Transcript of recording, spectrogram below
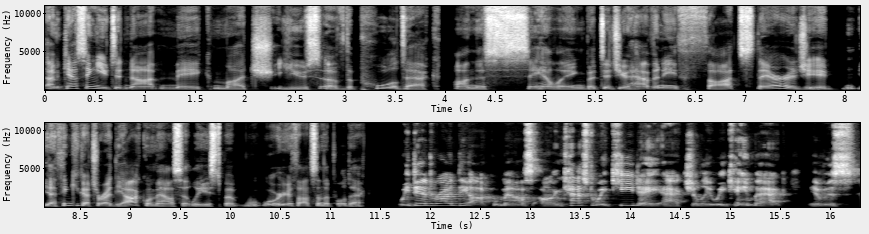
I'm guessing you did not make much use of the pool deck on this sailing, but did you have any thoughts there? Did you? It, I think you got to ride the Aquamouse at least, but what were your thoughts on the pool deck? We did ride the Aquamouse on Castaway Cay Day, actually. We came back. It was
